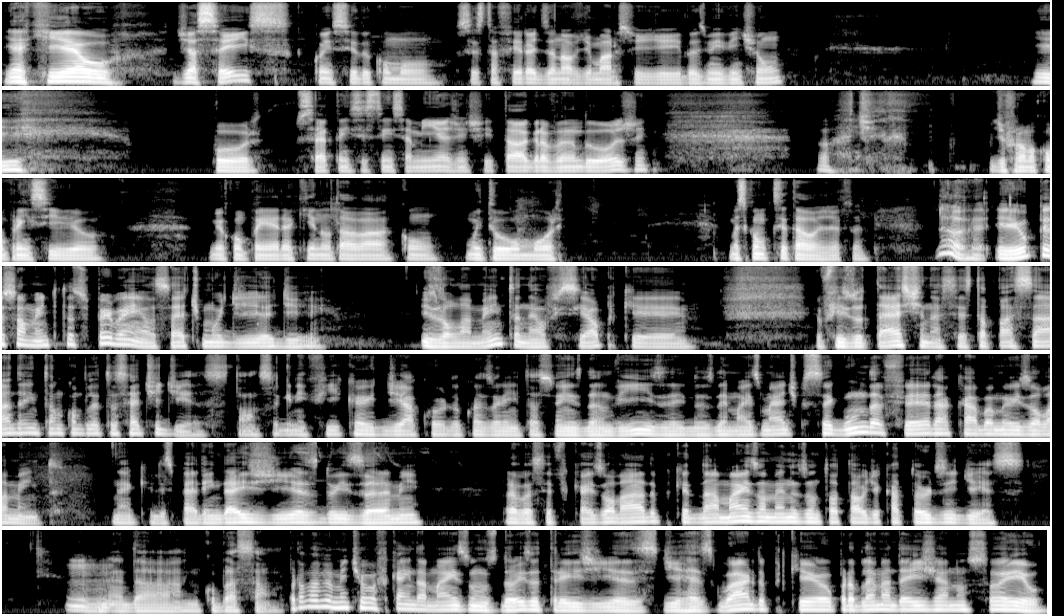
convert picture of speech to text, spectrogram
E aqui é o dia 6, conhecido como sexta-feira, 19 de março de 2021. E por certa insistência minha, a gente está gravando hoje. De forma compreensível, meu companheiro aqui não estava com muito humor. Mas como que você está hoje, Arthur? Não, eu pessoalmente estou super bem. É o sétimo dia de isolamento, né, oficial, porque eu fiz o teste na sexta passada, então completou sete dias. Então significa, de acordo com as orientações da Anvisa e dos demais médicos, segunda-feira acaba meu isolamento. Né, que eles pedem 10 dias do exame para você ficar isolado, porque dá mais ou menos um total de 14 dias Uhum. né, da incubação. Provavelmente eu vou ficar ainda mais uns dois ou três dias de resguardo, porque o problema daí já não sou eu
